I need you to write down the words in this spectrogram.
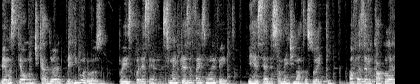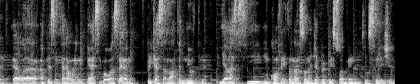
vemos que é um indicador bem rigoroso, Pois, por exemplo, se uma empresa faz um evento e recebe somente notas 8, ao fazer o cálculo, ela apresentará um NPS igual a zero, porque essa nota é neutra e ela se encontra então na zona de aperfeiçoamento, ou seja,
